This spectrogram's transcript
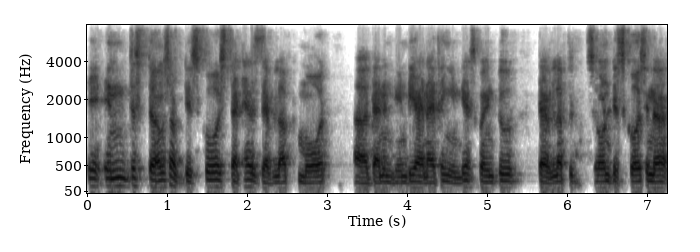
in just terms of discourse that has developed more uh, than in India, and I think India is going to develop its own discourse in a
